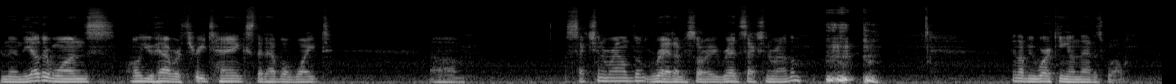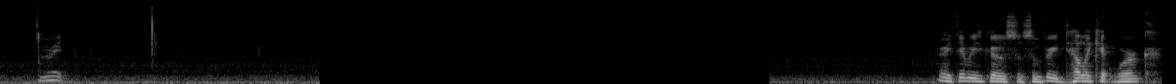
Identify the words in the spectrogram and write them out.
And then the other ones, all you have are three tanks that have a white um, section around them, red, I'm sorry, red section around them. and I'll be working on that as well. All right. All right, there we go. So some very delicate work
